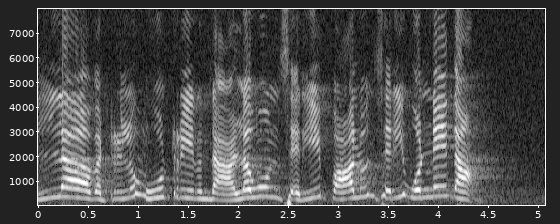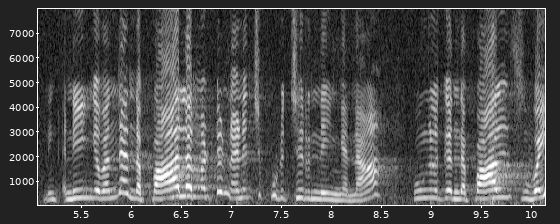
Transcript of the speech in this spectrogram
எல்லாவற்றிலும் ஊற்றியிருந்த அளவும் சரி பாலும் சரி ஒன்றே தான். நீங்கள் வந்து அந்த பாலை மட்டும் நினச்சி குடிச்சிருந்தீங்கன்னா உங்களுக்கு அந்த பால் சுவை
